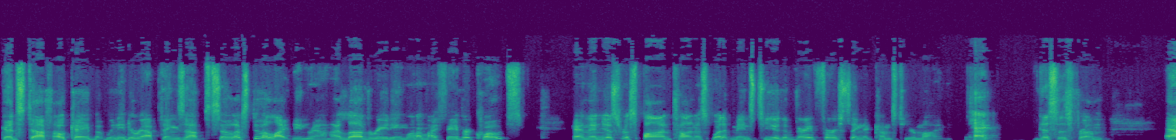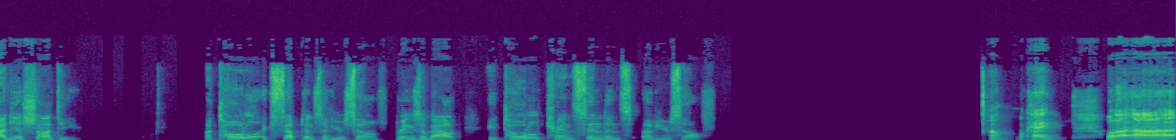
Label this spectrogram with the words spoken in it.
Good stuff. Okay, but we need to wrap things up. So let's do a lightning round. I love reading one of my favorite quotes and then just respond telling us what it means to you, the very first thing that comes to your mind. Okay. This is from Adyashanti. A total acceptance of yourself brings about a total transcendence of yourself. Oh, okay. Well, uh,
